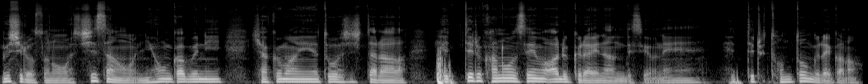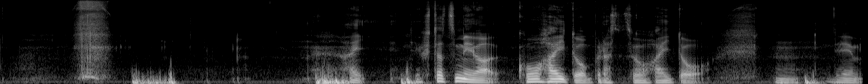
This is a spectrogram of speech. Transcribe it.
むしろその資産を日本株に100万円投資したら減ってる可能性もあるくらいなんですよね。減ってるトントンぐらいかな。はい。で2つ目は高配当プラス増配当、うん、で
